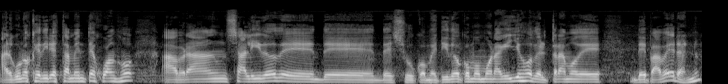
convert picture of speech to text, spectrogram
algunos que directamente, Juanjo, habrán salido de, de, su cometido como monaguillos o del tramo de, de paveras, ¿no?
